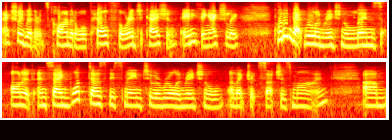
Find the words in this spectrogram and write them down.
actually whether it's climate or health or education, anything actually, putting that rural and regional lens on it and saying what does this mean to a rural and regional electorate such as mine? Um,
